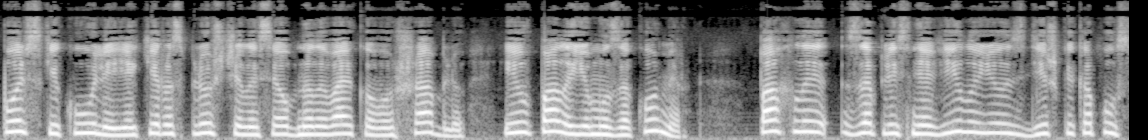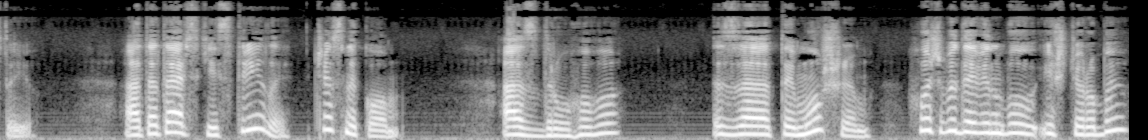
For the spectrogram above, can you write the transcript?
польські кулі, які розплющилися об наливайкову шаблю і впали йому за комір, пахли запліснявілою з діжки капустою, а татарські стріли чесником. А з другого, за Тимошем, хоч би де він був і що робив,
